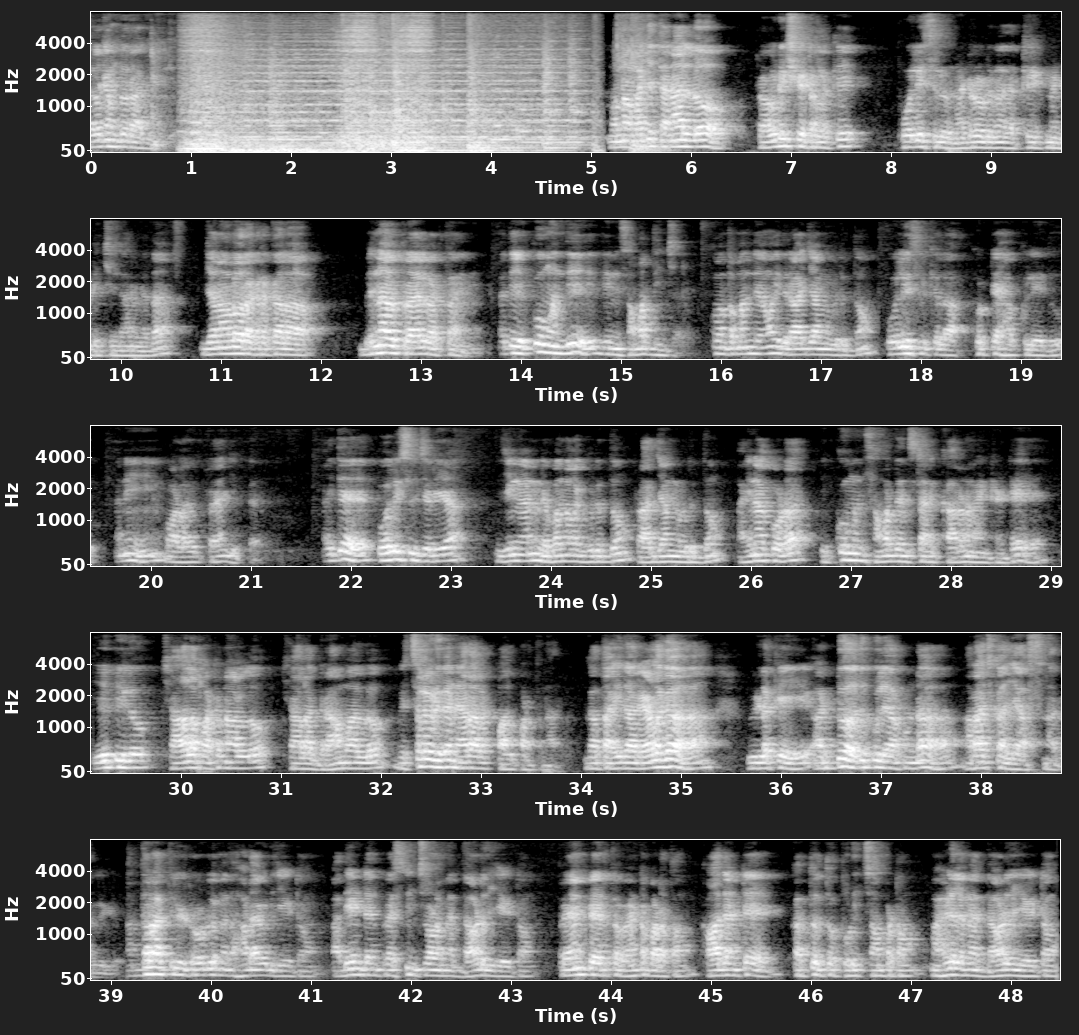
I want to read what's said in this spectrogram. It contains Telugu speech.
వెల్కమ్ టు రాజనీతి మొన్న మధ్య తెనాల్లో రౌడీ షీటర్లకి పోలీసులు నడి రోడ్డు మీద ట్రీట్మెంట్ ఇచ్చిన దాని మీద జనంలో రకరకాల భిన్నాభిప్రాయాలు వ్యక్తమైనాయి అయితే ఎక్కువ మంది దీన్ని సమర్థించారు. కొంతమంది ఏమో ఇది రాజ్యాంగ విరుద్ధం పోలీసులకి ఇలా కొట్టే హక్కు లేదు అని వాళ్ళ అభిప్రాయం చెప్పారు. అయితే పోలీసుల చర్య నిజంగానే నిబంధనలకు విరుద్ధం రాజ్యాంగ విరుద్ధం. అయినా కూడా ఎక్కువ మంది సమర్థించడానికి కారణం ఏంటంటే ఏపీలో చాలా పట్టణాల్లో చాలా గ్రామాల్లో విచ్చలవిడిగా నేరాలకు పాల్పడుతున్నారు. గత ఐదారేళ్ళగా వీళ్ళకి అడ్డు అదుపు లేకుండా అరాచకాలు చేస్తున్నారు వీళ్ళు. అర్ధరాత్రి రోడ్ల మీద హడావిడి చేయటం అదేంటని ప్రశ్నించే వాళ్ళ మీద దాడులు చేయటం ప్రేమ పేరుతో వెంటపడటం కాదంటే కత్తులతో పొడిచి చంపటం మహిళల మీద దాడులు చేయటం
